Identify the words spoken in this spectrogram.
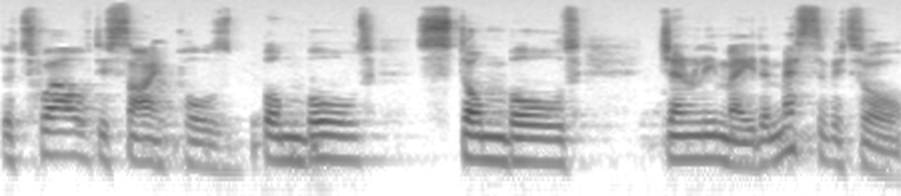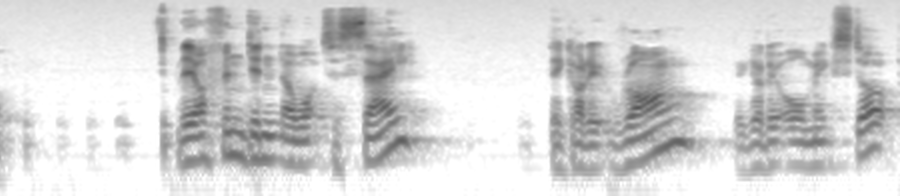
the 12 disciples bumbled, stumbled, generally made a mess of it all. They often didn't know what to say. They got it wrong. They got it all mixed up.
